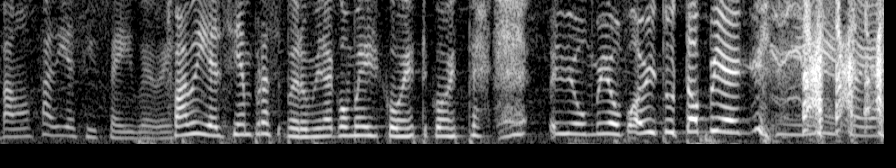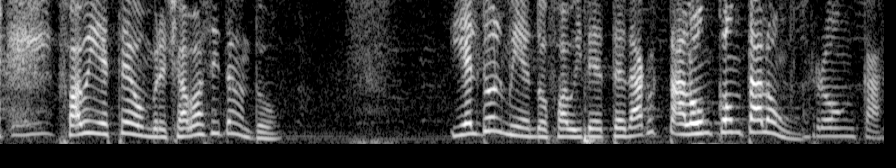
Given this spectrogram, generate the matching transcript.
Vamos para 16, bebé. Fabi, él siempre... hace- Pero mira cómo es con este... Con este. Ay, Dios mío, Fabi, tú estás bien. Sí, estoy aquí. Fabi, este hombre, chava así tanto. Y él durmiendo, Fabi, te, te da talón con talón. Ronca.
